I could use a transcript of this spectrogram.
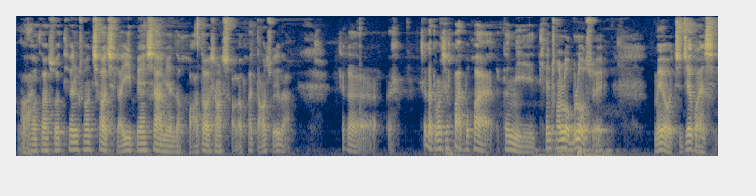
啊，然后他说天窗翘起来，一边下面的滑道上少了块挡水板，这个这个东西坏不坏跟你天窗漏不漏水没有直接关系，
